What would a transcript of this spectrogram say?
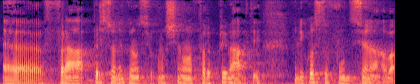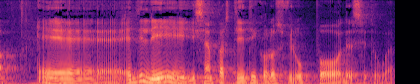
eh, fra persone che non si conoscevano, fra privati, quindi questo funzionava e, e, di lì siamo partiti con lo sviluppo del sito web.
